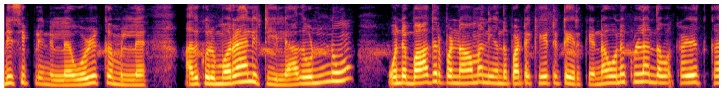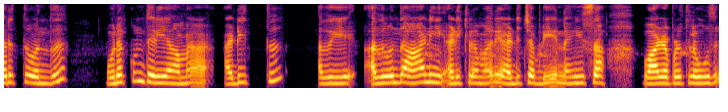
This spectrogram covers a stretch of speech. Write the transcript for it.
டிசிப்ளின் இல்லை ஒழுக்கம் இல்லை. அதுக்கு ஒரு மொராலிட்டி இல்லை. அது ஒன்றும் உன்னை பாதர் பண்ணாமல் நீ அந்த பாட்டை கேட்டுகிட்டே இருக்கேன்னா உனக்குள்ளே அந்த கழு கருத்து வந்து உனக்கும் தெரியாமல் அடித்து அது அது வந்து ஆணி அடிக்கிற மாதிரி அடித்து அப்படியே நைஸாக வாழைப்பழத்தில் ஊசி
